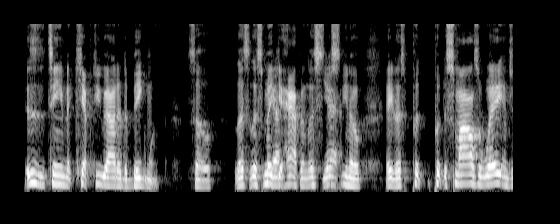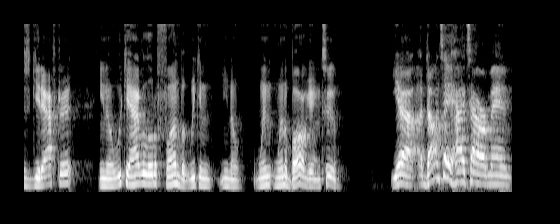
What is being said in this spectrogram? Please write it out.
this is the team that kept you out of the big one. So let's let's make yeah. it happen. Let's, yeah. let's you know, hey, let's put put the smiles away and just get after it. You know, we can have a little fun, but we can you know win win a ball game too. Yeah, Dont'a Hightower, man,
